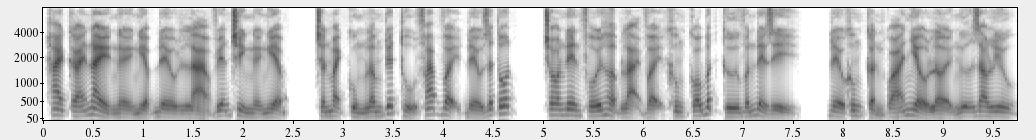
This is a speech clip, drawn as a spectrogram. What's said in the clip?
Hai cái này nghề nghiệp đều là viễn trình nghề nghiệp, Trần Mạch cùng Lâm Tuyết thủ pháp vậy đều rất tốt, cho nên phối hợp lại vậy không có bất cứ vấn đề gì, đều không cần quá nhiều lời ngữ giao lưu.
